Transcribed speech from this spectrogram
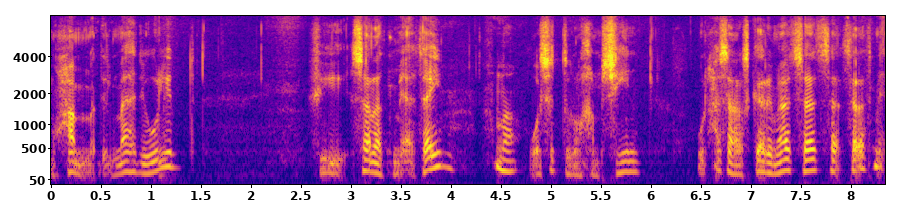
محمد المهدي ولد في سنة 200 نعم و56 والحسن العسكري مات سنة 300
